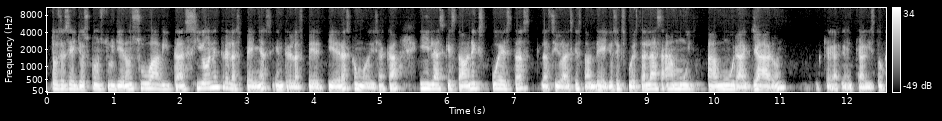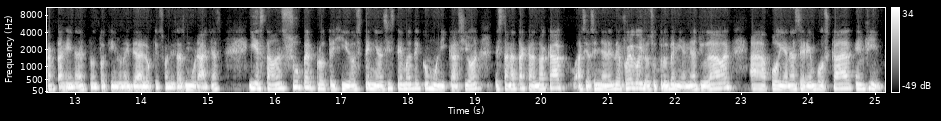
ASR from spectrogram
Entonces ellos construyeron su habitación entre las peñas, entre las piedras, como dice acá, y las que estaban expuestas, las ciudades que estaban de ellos expuestas, las amurallaron que, ha visto Cartagena de pronto tiene una idea de lo que son esas murallas, y estaban súper protegidos, tenían sistemas de comunicación, están atacando acá, hacía señales de fuego y los otros venían y ayudaban, ah, podían hacer emboscadas, en fin.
